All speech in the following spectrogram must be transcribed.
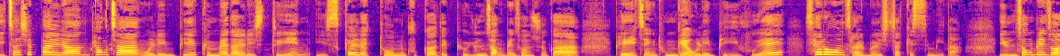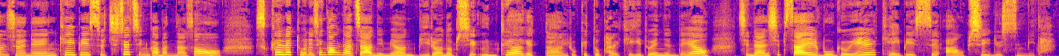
2018년 평창 올림픽 금메달리스트인 이 스켈레톤 국가대표 윤성빈 선수가 베이징 동계 올림픽 이후에 새로운 삶을 시작했습니다. 윤성빈 선수는 KBS 취재진과 만나서 스켈레톤이 생각나지 않으면 미련 없이 은퇴하겠다 이렇게 또 밝히기도 했는데요. 지난 14일 목요일 KBS 9시 뉴스입니다.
